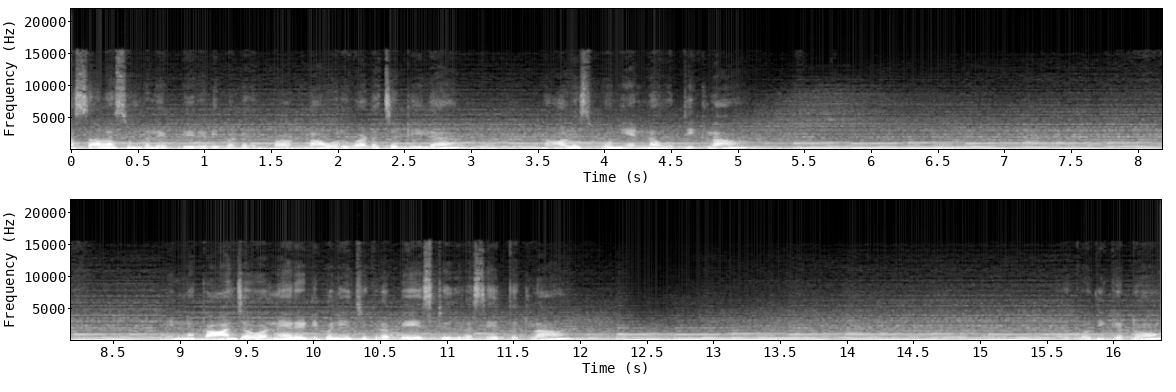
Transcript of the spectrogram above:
மசாலா சுண்டல் எப்படி ரெடி பண்ணுறதுன்னு பார்க்கலாம். ஒரு வடைச்சட்டியில் நாலு ஸ்பூன் எண்ணெய் ஊற்றிக்கலாம் எண்ணெய் காஞ்ச உடனே ரெடி பண்ணி வச்சுக்கிற பேஸ்ட்டு இதில் சேர்த்துக்கலாம். கொதிக்கட்டும்.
